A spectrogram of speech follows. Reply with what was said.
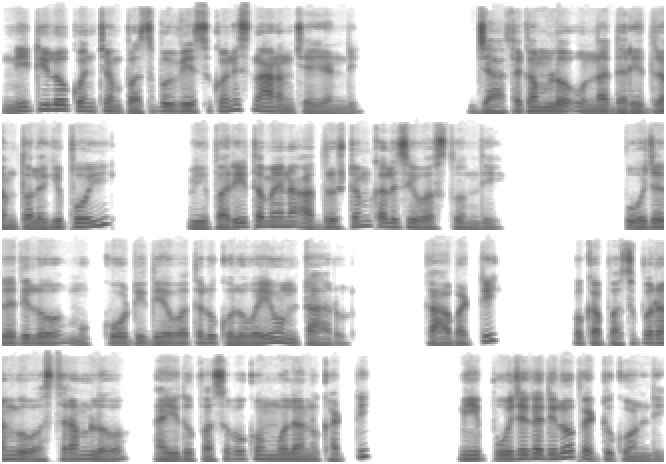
నీటిలో కొంచెం పసుపు వేసుకొని స్నానం చేయండి. జాతకంలో ఉన్న దరిద్రం తొలగిపోయి విపరీతమైన అదృష్టం కలిసి వస్తుంది. పూజగదిలో ముక్కోటి దేవతలు కొలువై ఉంటారు. కాబట్టి ఒక పసుపు రంగు వస్త్రంలో ఐదు పసుపు కొమ్ములను కట్టి మీ పూజగదిలో పెట్టుకోండి.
